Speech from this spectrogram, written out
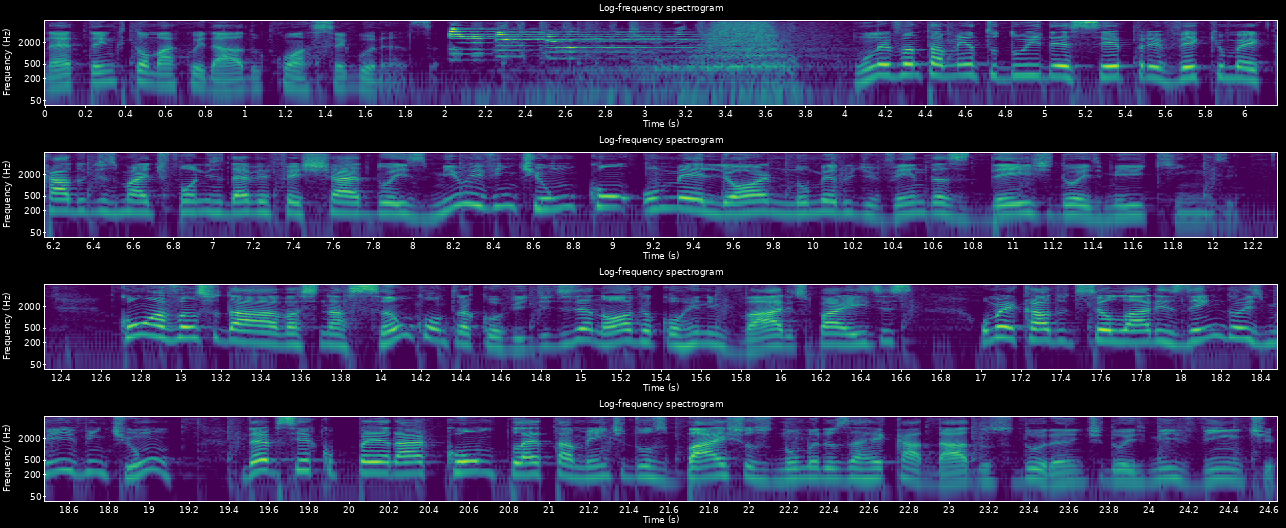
né? Tem que tomar cuidado com a segurança. Um levantamento do IDC prevê que o mercado de smartphones deve fechar 2021 com o melhor número de vendas desde 2015. Com o avanço da vacinação contra a Covid-19 ocorrendo em vários países, o mercado de celulares em 2021 deve se recuperar completamente dos baixos números arrecadados durante 2020.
